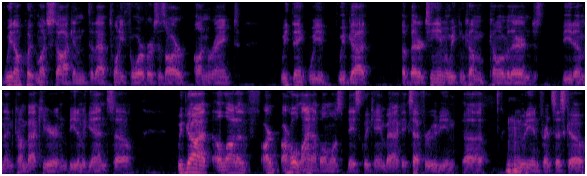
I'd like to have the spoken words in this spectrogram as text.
we don't put much stock into that 24 versus our unranked we think we we've got a better team and we can come come over there and just beat them and then come back here and beat them again so we've got a lot of our our whole lineup almost basically came back except for Udi and uh, mm-hmm. Udi and Francisco,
